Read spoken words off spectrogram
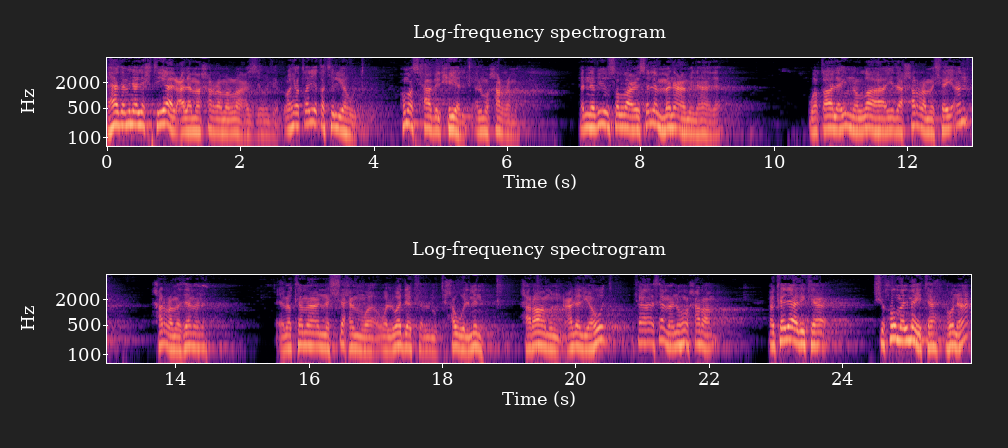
هذا من الاحتيال على ما حرم الله عز وجل وهي طريقة اليهود. هم أصحاب الحيل المحرمة. النبي صلى الله عليه وسلم منع من هذا. وقال إن الله إذا حرم شيئا حرم ثمنه. كما أن الشحم والودك المتحول منه حرام على اليهود فثمنه حرام. وكذلك شحوم الميتة هنا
